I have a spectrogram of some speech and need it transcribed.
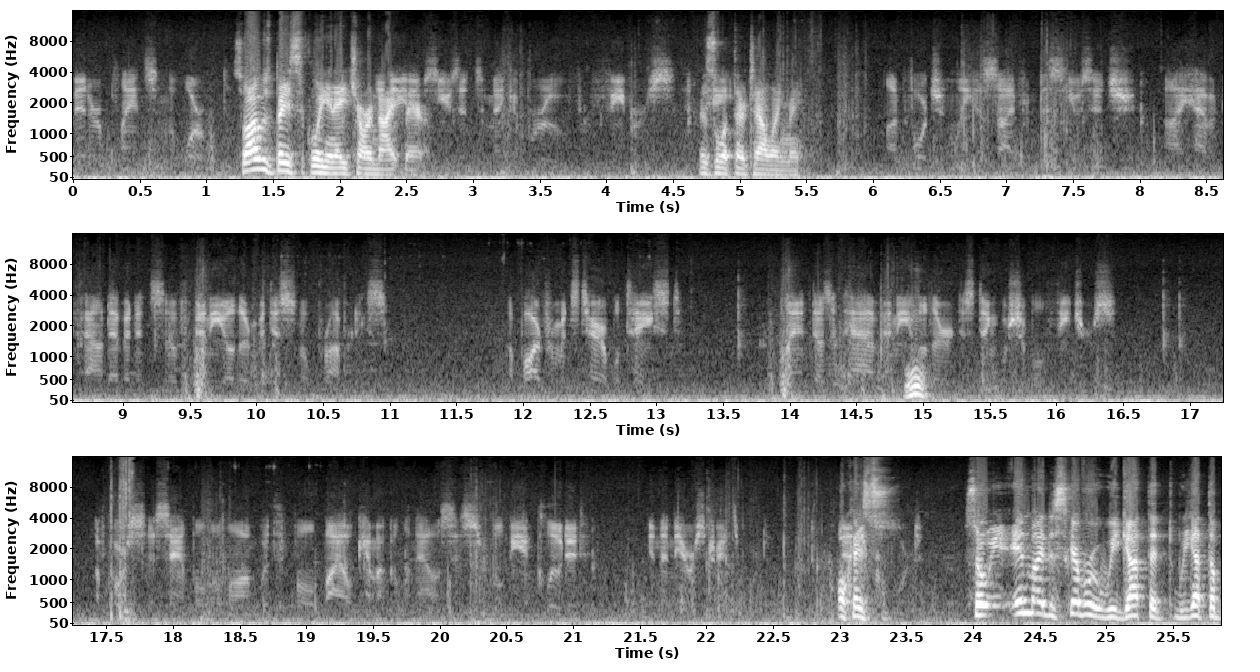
bitter plants in the world. So I was basically an HR nightmare, Natives use it to make a brew for fevers. and is what they're telling me. Unfortunately, aside from this usage, I haven't found evidence of any other medicinal properties. Apart from its terrible taste, the plant doesn't have any Ooh. other distinguishable features. Of course, a sample along with full biochemical analysis will be included in the nearest transport. Okay, Next. So in my discovery, we got the we got the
